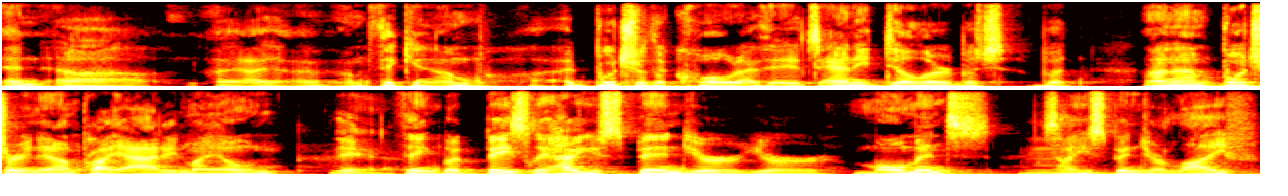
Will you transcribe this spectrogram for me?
and uh, I, I, I'm thinking I'm I butcher the quote. I think it's Annie Dillard, but but and I'm butchering it. I'm probably adding my own Yeah. thing, but basically how you spend your your moments is how you spend your life,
